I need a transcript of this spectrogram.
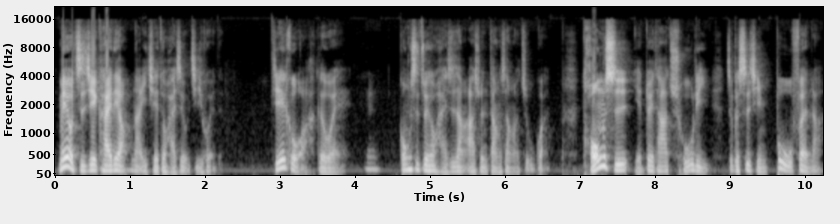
没有直接开掉，那一切都还是有机会的。结果啊，各位，公司最后还是让阿顺当上了主管，同时也对他处理这个事情部分啊，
